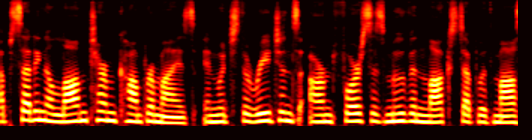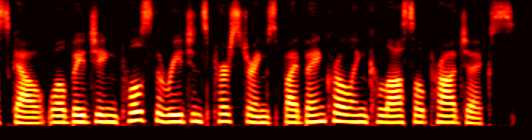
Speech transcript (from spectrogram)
upsetting a long term compromise in which the region's armed forces move in lockstep with Moscow while Beijing pulls the region's purse strings by bankrolling colossal projects.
